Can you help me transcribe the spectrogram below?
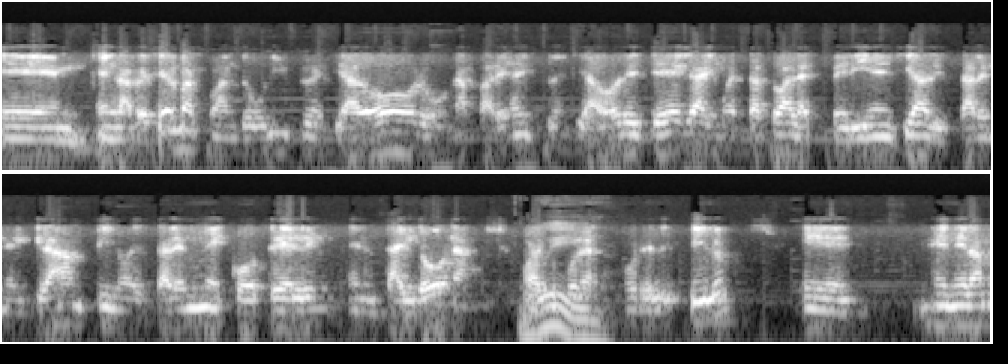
eh, en las reservas, cuando un influenciador o una pareja de influenciadores llega y muestra toda la experiencia de estar en el glamping o de estar en un ecohotel en, en Tayrona o algo por, el estilo, eh, genera,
